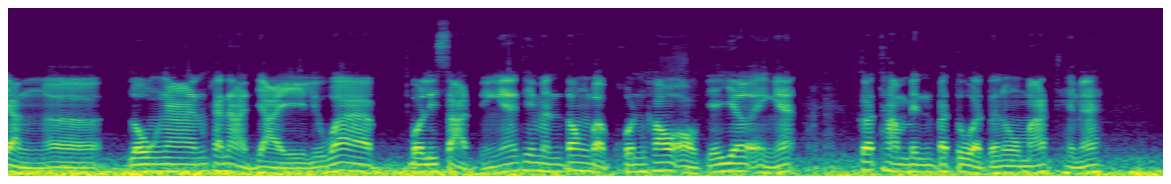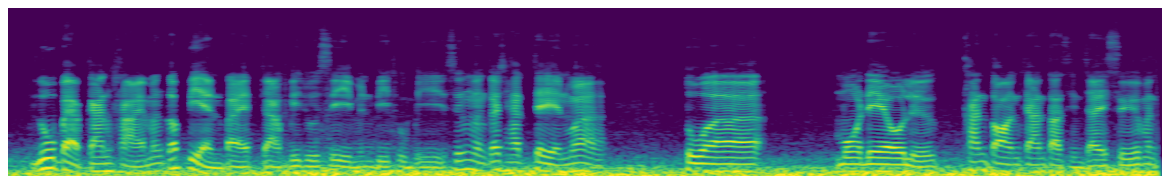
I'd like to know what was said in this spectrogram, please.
อย่างโรงงานขนาดใหญ่ หรือว่าบริษัทอย่างเงี้ยที่มันต้องแบบคนเข้าออกเยอะๆอย่างเงี้ย ก็ทำเป็นประตูอัตโนมัติเห็นไหมรูปแบบการขายมันก็เปลี่ยนไปจาก B2C เป็น B2B ซึ่งมันก็ชัดเจนว่าตัวโมเดลหรือขั้นตอนการตัดสินใจซื้อมัน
